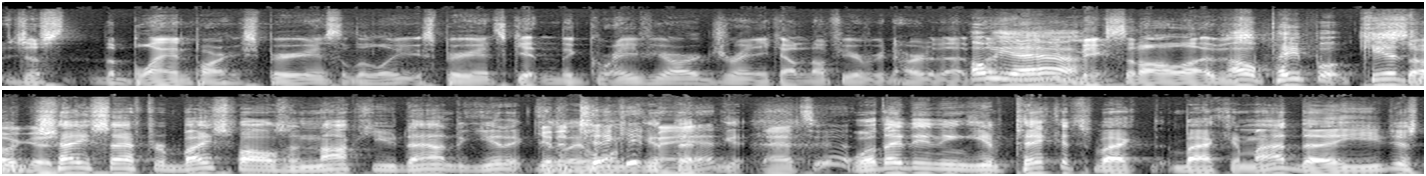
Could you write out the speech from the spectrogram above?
Just the Bland Park experience, the Little League experience, getting the graveyard drink. I don't know if you ever even heard of that. Oh, thing, man. yeah. you mix it all up. It Oh, people, kids so would good. chase after baseballs and knock you down to get it. Get a they wanted to ticket, man. get- That's it. Well, they didn't even give tickets back back in my day. You just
